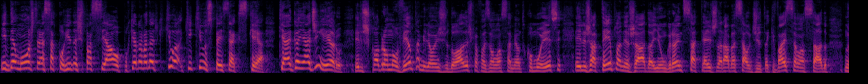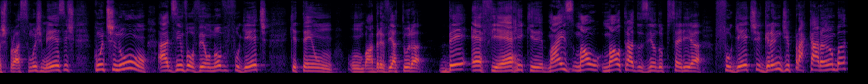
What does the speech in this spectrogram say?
E demonstra essa corrida espacial, porque na verdade o que, o, que, que o SpaceX quer? Quer ganhar dinheiro. Eles cobram 90 milhões de dólares para fazer um lançamento como esse. Ele já tem planejado aí um grande satélite da Arábia Saudita que vai ser lançado nos próximos meses. Continuam a desenvolver um novo foguete que tem um, uma abreviatura BFR, que mais mal, mal traduzindo seria foguete grande pra caramba,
